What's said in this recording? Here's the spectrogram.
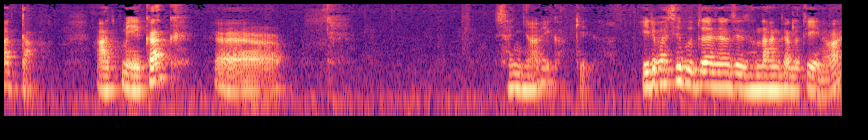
අත්තා. ආත්ම එකක් සංඥාව එකක් කියලා. ඊට පස්සේ බුදුරජාණන්සේ සඳහන් කරලා තියෙනවා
